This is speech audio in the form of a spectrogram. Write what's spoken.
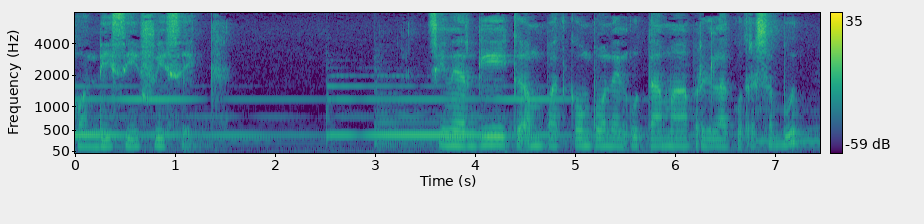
kondisi fisik. Sinergi keempat komponen utama perilaku tersebut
